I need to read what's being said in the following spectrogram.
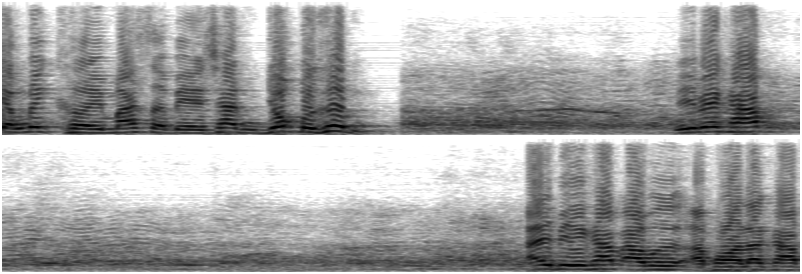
ยังไม่เคยมาสเตอร์เบชันยกมือขึ้น มีไหมครับ ไอบีครับ เอามืออะพอแล้วครับ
